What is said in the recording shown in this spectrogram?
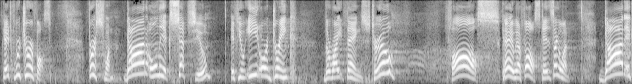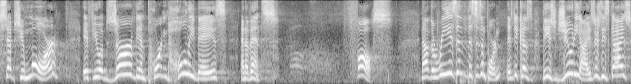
Okay, true or false? First one God only accepts you if you eat or drink the right things. True? False. Okay, we got false. Okay, the second one God accepts you more if you observe the important holy days and events false. Now, the reason this is important is because these Judaizers, these guys,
